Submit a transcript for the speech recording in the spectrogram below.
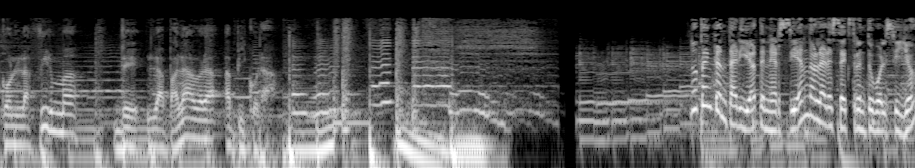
Con la firma de la palabra apícola. ¿No te encantaría tener 100 dólares extra en tu bolsillo?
